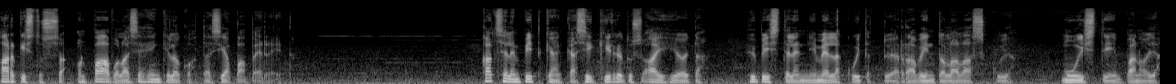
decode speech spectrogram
Arkistossa on Paavolaisen henkilökohtaisia papereita. Katselen pitkään käsikirjoitusaihioita, hypistelen nimellä kuitattuja ravintolalaskuja, muistiinpanoja,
